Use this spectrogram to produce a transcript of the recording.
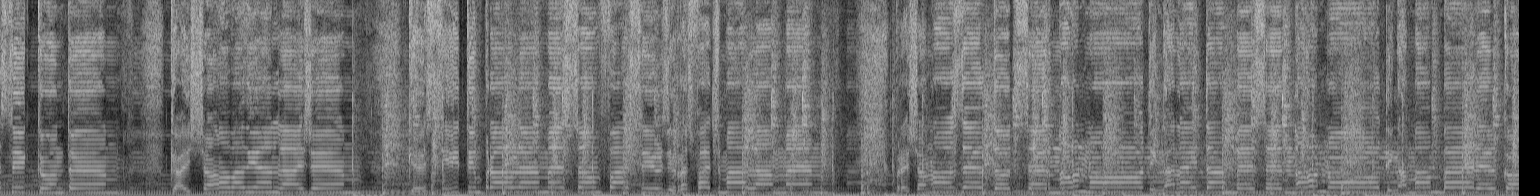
estic content, que això va dient la gent. Que si tinc problemes són fàcils i res faig malament. Però això no és del tot cert, no, no. Tinc gana i també set, no, no. Tinc amb ember el cor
